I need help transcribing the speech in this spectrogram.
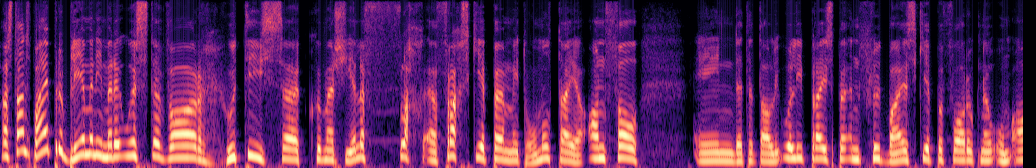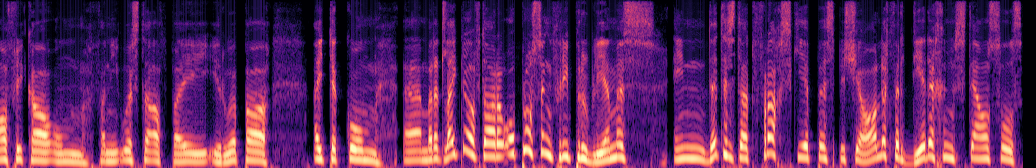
Daar staan baie probleme in die Midde-Ooste waar Houthis se uh, kommersiële uh, vragskepe met hommeltuie aanval en dit het al die oliepryse beïnvloed. Baie skepe vaar ook nou om Afrika om van die ooste af by Europa uit te kom. Uh, maar dit lyk nou of daar 'n oplossing vir die probleem is en dit is dat vragskepe spesiale verdedigingsstelsels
